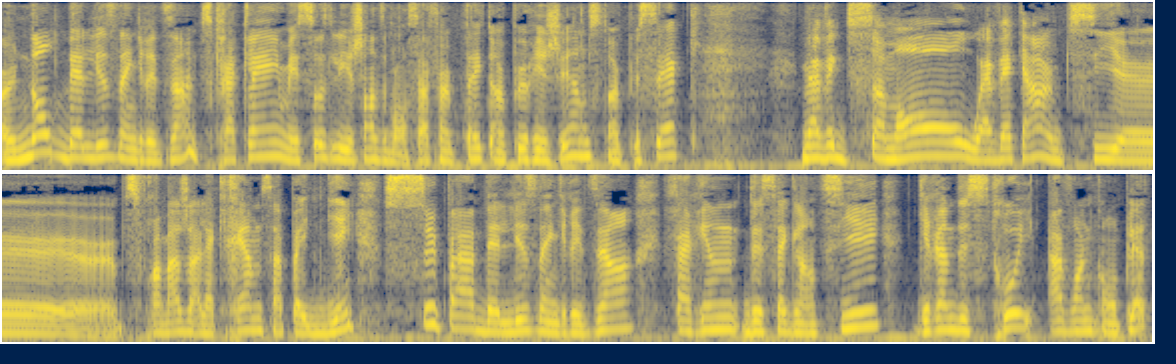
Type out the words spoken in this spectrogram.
Une autre belle liste d'ingrédients, un petit craquelin, mais ça, les gens disent, bon, ça fait peut-être un peu régime, c'est un peu sec. Mais avec du saumon ou avec hein, un petit euh, petit fromage à la crème, ça peut être bien. Super belle liste d'ingrédients. Farine de seigle entier, graines de citrouille, avoine complète,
